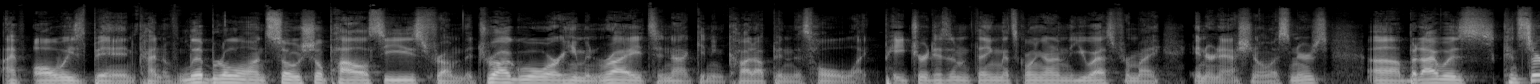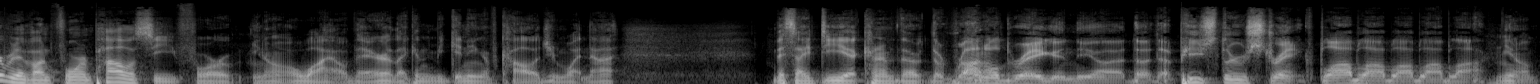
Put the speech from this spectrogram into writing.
I've always been kind of liberal on social policies from the drug war, human rights, and not getting caught up in this whole like patriotism thing that's going on in the US for my international listeners. Uh, but I was conservative on foreign policy for, you know, a while there, like in the beginning of college and whatnot. This idea, kind of the, the Ronald Reagan, the, uh, the, the peace through strength, blah, blah, blah, blah, blah, you know,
